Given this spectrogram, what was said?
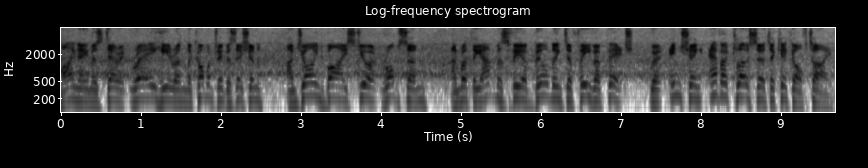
My name is Derek Ray here in the commentary position. I'm joined by Stuart Robson. And with the atmosphere building to fever pitch, we're inching ever closer to kick-off time.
